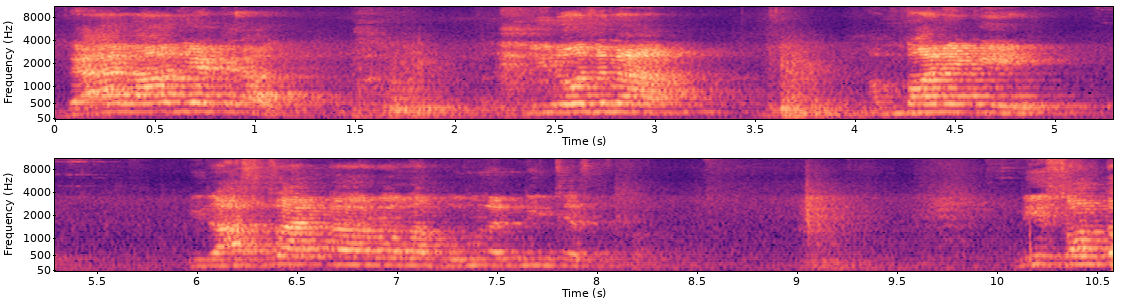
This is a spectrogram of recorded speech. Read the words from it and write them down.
వేలాది ఎకరాలు. ఈ రోజున అంబానీకి ఈ రాష్ట్రాల్లో ఉన్న భూములన్నీ ఇచ్చేస్తున్నాం నీ సొంత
